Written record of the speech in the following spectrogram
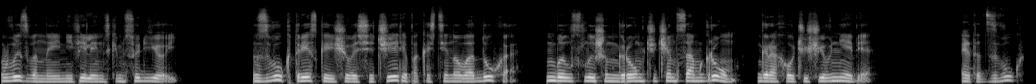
вызванные нефилимским судьей. Звук трескающегося черепа костяного духа был слышен громче, чем сам гром, грохочущий в небе. Этот звук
